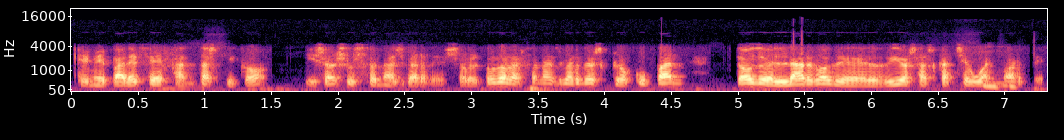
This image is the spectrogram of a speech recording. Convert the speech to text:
que me parece fantástico y son sus zonas verdes, sobre todo las zonas verdes que ocupan todo el largo del río Saskatchewan Norte.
